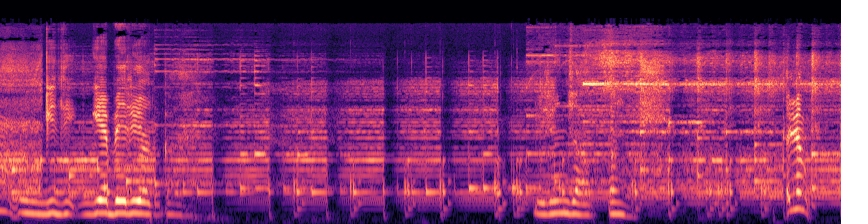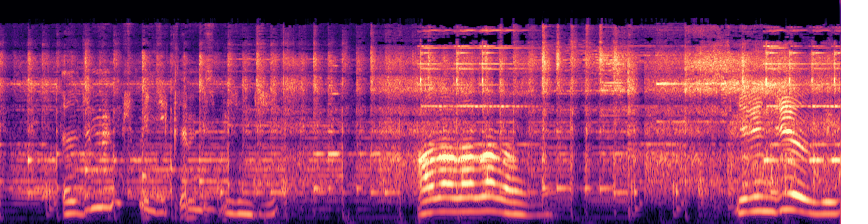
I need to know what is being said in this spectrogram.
Ha. Birinci alttaymış. Oğlum öldürmemiş miydik lan birinci? Al al al al al. Birinci öldük.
